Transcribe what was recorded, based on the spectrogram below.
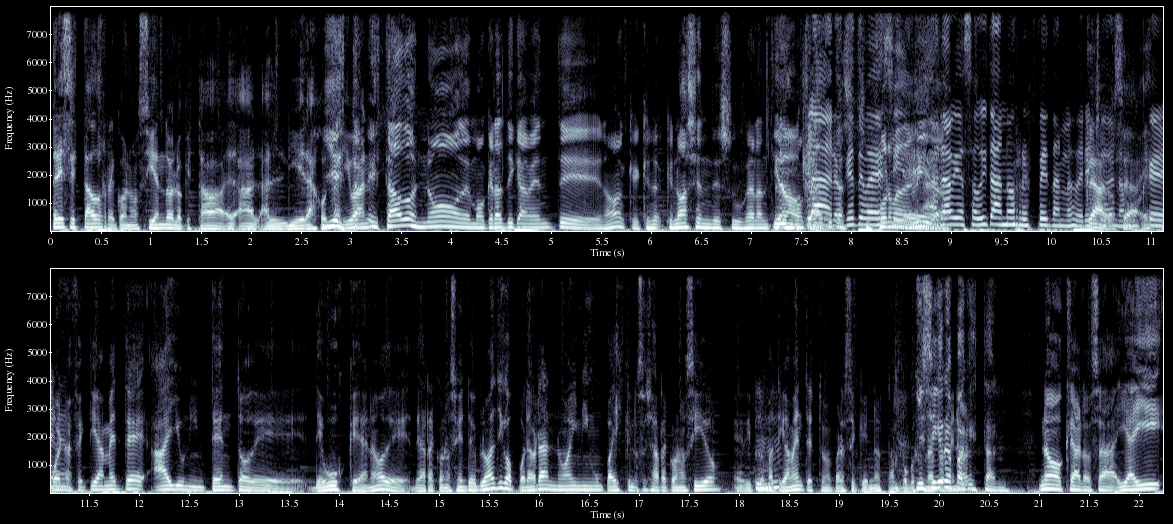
tres estados reconociendo lo que estaba eh, al, al liderazgo Y talibán. estados no democráticamente, ¿no? Que, que no- que no hacen de sus garantías No, democráticas Claro, ¿qué te va a su forma de decir? vida. Arabia Saudita no respetan los derechos Claro, de o sea, eh, mujeres. bueno, efectivamente hay un intento de, de búsqueda, ¿no? De, de reconocimiento diplomático. Por ahora no hay ningún país que los haya reconocido eh, diplomáticamente. Esto me parece que no tampoco es ni siquiera menor. Pakistán. No, claro, o sea, y ahí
